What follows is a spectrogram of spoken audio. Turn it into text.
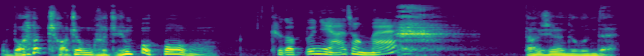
너야 자전거지 뭐. 그것뿐이야 정말? 당신은 누군데?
